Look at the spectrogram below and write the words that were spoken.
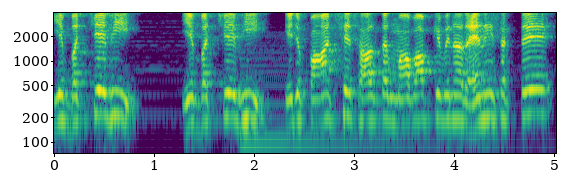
ये बच्चे भी ये बच्चे भी, ये जो पाँच छह साल तक माँ बाप के बिना रह नहीं सकते,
